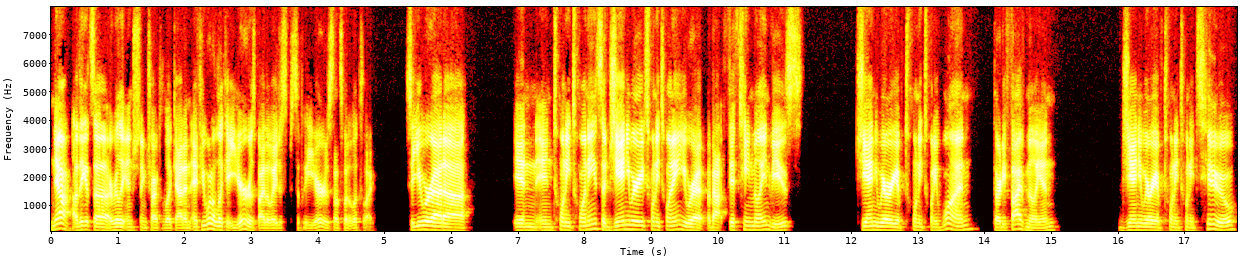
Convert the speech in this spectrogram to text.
Yeah, I think it's a really interesting chart to look at. And if you want to look at yours, by the way, just specifically yours, that's what it looks like. So you were at uh in in 2020, so January 2020, you were at about 15 million views. January of 2021, 35 million. January of 2022,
